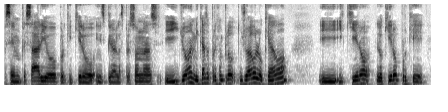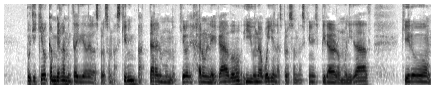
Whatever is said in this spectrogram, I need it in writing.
ser empresario, porque quiero inspirar a las personas. Y yo, en mi caso, por ejemplo, yo hago lo que hago y, y quiero, lo quiero porque, porque quiero cambiar la mentalidad de las personas. Quiero impactar al mundo, quiero dejar un legado y una huella en las personas. Quiero inspirar a la humanidad, quiero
